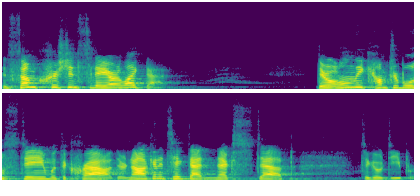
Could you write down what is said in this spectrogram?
And some Christians today are like that. They're only comfortable staying with the crowd, they're not going to take that next step to go deeper.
